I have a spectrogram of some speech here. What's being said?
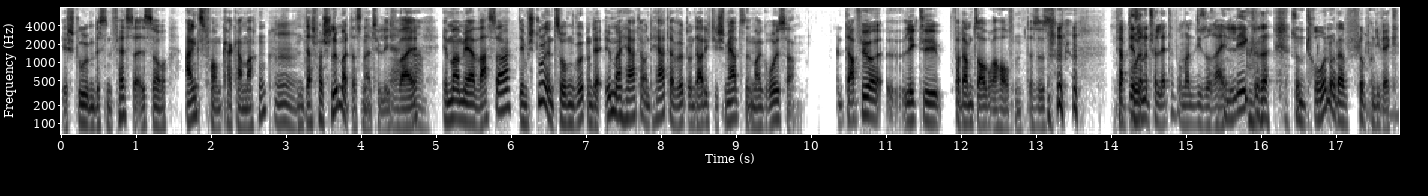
ihr Stuhl ein bisschen fester ist, so Angst vorm Kacker machen. Und das verschlimmert das natürlich, Mhm. Ja, weil klar. immer mehr Wasser dem Stuhl entzogen wird und der immer härter und härter wird und dadurch die Schmerzen immer größer. Dafür legt sie verdammt saubere Haufen. Das ist. Habt ihr so eine Toilette, wo man die so reinlegt oder so einen Thron oder fluppen die weg?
